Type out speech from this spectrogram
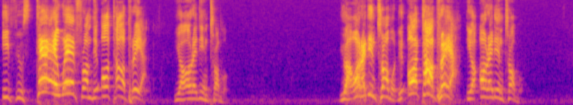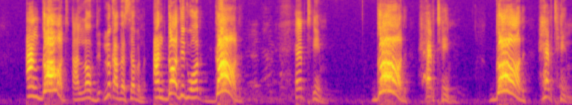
If you stay away from the altar of prayer, you are already in trouble. You are already in trouble. The altar of prayer, you are already in trouble. And God, I love it. Look at verse 7. And God did what? God helped him. God helped him. God helped him.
